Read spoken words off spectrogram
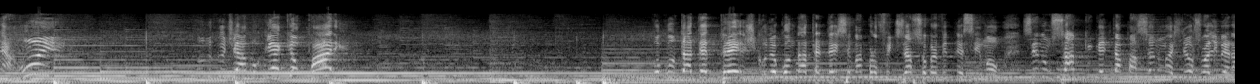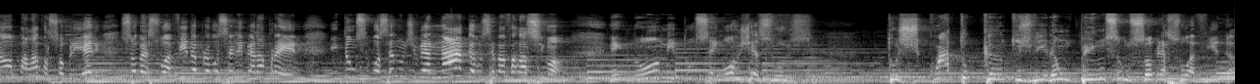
É ruim. Tudo que o diabo quer é que eu pare três. Quando eu contar até três, você vai profetizar sobre a vida desse irmão. Você não sabe o que ele está passando, mas Deus vai liberar uma palavra sobre ele, sobre a sua vida, para você liberar para ele. Então, se você não tiver nada, você vai falar assim: ó, em nome do Senhor Jesus, dos quatro cantos virão bênçãos sobre a sua vida.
